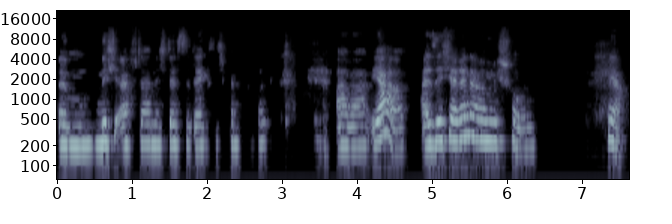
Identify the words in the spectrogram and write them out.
Ähm, nicht öfter, nicht, dass du denkst, ich bin verrückt. Aber ja, also ich erinnere mich schon. Ja.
